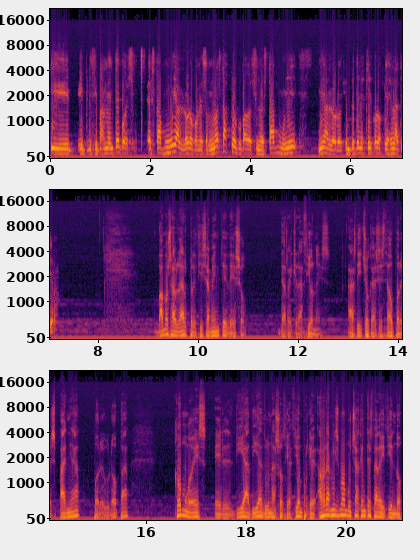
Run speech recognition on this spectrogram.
Y, principalmente pues estás muy al loro con eso. No estás preocupado, sino estás muy, muy al loro. Siempre tienes que ir con los pies en la tierra. vamos a hablar precisamente de eso, de recreaciones. Has dicho que has estado por España, por Europa. ¿Cómo es el día a día de una asociación? Porque ahora mismo mucha gente estará diciendo,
